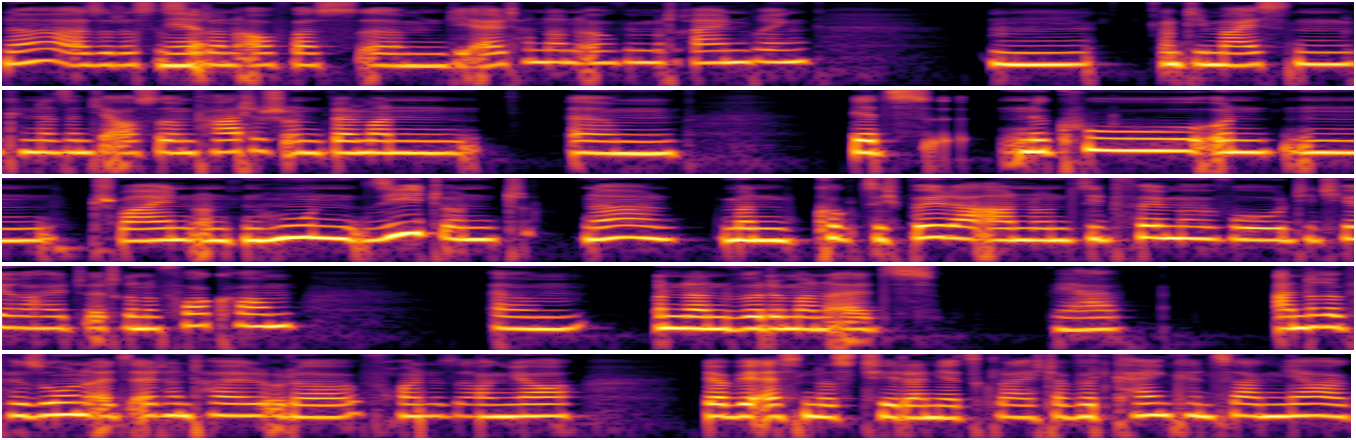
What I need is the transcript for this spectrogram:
Ne? Also das ist ja, ja dann auch was ähm, die Eltern dann irgendwie mit reinbringen. Mm, und die meisten Kinder sind ja auch so empathisch und wenn man ähm, jetzt eine Kuh und ein Schwein und ein Huhn sieht und ne, man guckt sich Bilder an und sieht Filme, wo die Tiere halt äh, drinne vorkommen, ähm, und dann würde man als ja andere Person, als Elternteil oder Freunde sagen, ja, ja, wir essen das Tier dann jetzt gleich. Da wird kein Kind sagen, ja,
